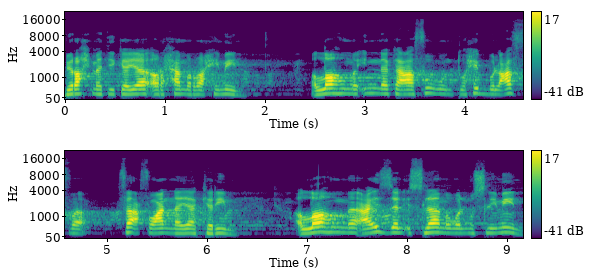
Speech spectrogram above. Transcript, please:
برحمتك يا أرحم الراحمين. اللهم إنك عفو تحب العفو فاعف عنا يا كريم. اللهم أعز الإسلام والمسلمين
